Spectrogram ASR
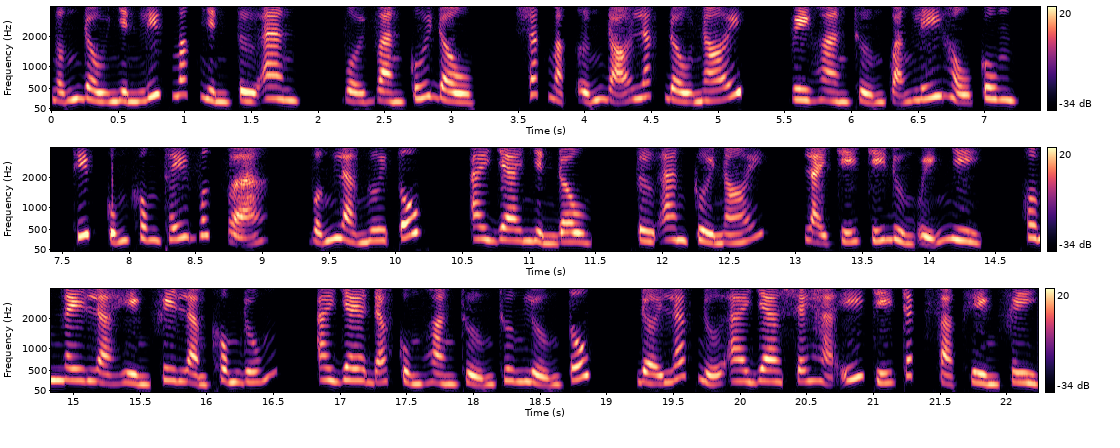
ngẩng đầu nhìn liếc mắt nhìn Từ An, vội vàng cúi đầu, sắc mặt ửng đỏ lắc đầu nói, vì hoàng thượng quản lý hậu cung, thiếp cũng không thấy vất vả, vẫn là ngươi tốt, ai gia nhìn đâu, Từ An cười nói, lại chỉ chỉ đường Uyển Nhi, hôm nay là hiền phi làm không đúng, ai gia đã cùng hoàng thượng thương lượng tốt, đợi lát nữa ai gia sẽ hạ ý chỉ trách phạt hiền phi,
